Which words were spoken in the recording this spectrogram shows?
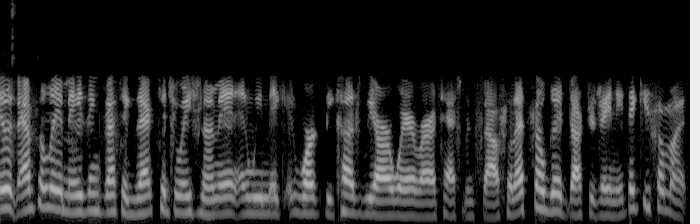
it was absolutely amazing. That's the exact situation I'm in, and we make it work because we are aware of our attachment style. So that's so good, Dr. Janie. Thank you so much.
